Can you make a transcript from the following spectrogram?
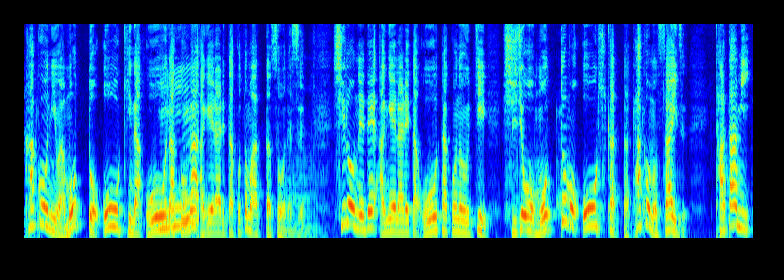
過去にはもっと大きな大凧が挙げられたこともあったそうです。白根で挙げられた大凧のうち、史上最も大きかったタコのサイズ、畳、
